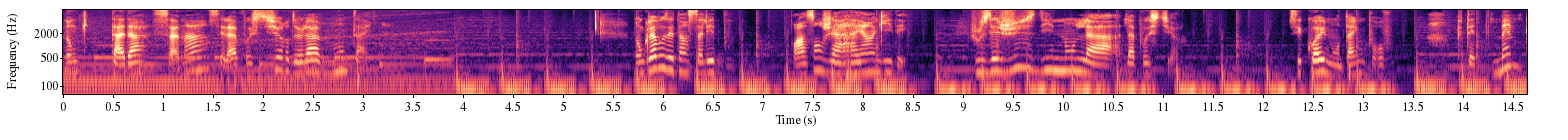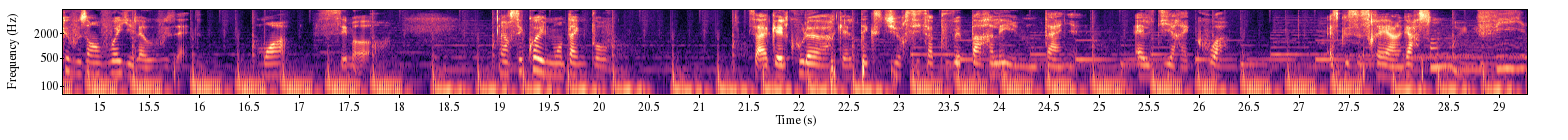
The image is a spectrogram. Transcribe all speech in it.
Donc, Tadasana, c'est la posture de la montagne. Donc là, vous êtes installé debout. Pour l'instant, j'ai rien guidé. Je vous ai juste dit nom de la, de la posture. C'est quoi une montagne pour vous? Peut-être même que vous en voyez là où vous êtes. Moi, c'est mort. Alors c'est quoi une montagne pour vous? Ça a quelle couleur, quelle texture? Si ça pouvait parler une montagne, elle dirait quoi? Est-ce que ce serait un garçon, une fille?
